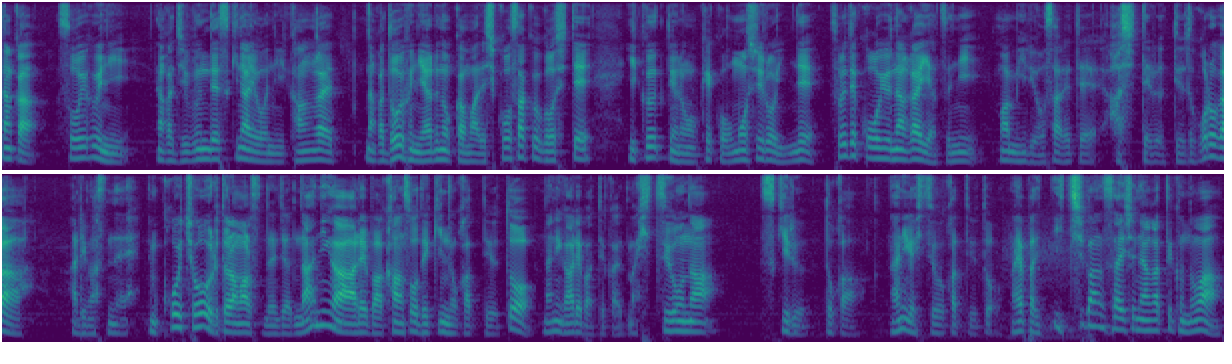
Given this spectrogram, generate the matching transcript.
なんかそういうふうになんか自分で好きなように考えなんかどういうふうにやるのかまで試行錯誤していくっていうのも結構面白いんでそれでこういう長いやつにま魅了されて走ってるっていうところがありますね。でもこういう超ウルトラマラソンでじゃあ何があれば完走できるのかっていうと何があればっていうか、まあ、必要なスキルとか何が必要かっていうとまやっぱり一番最初に上がってくるのは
